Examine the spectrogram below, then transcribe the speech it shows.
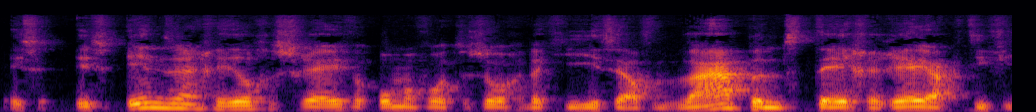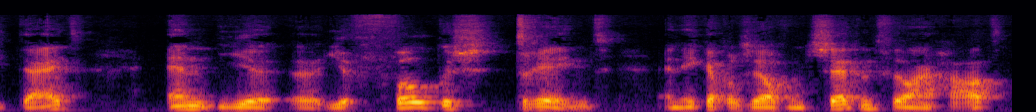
is, is in zijn geheel geschreven om ervoor te zorgen dat je jezelf wapent tegen reactiviteit en je, je focus traint. En ik heb er zelf ontzettend veel aan gehad.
